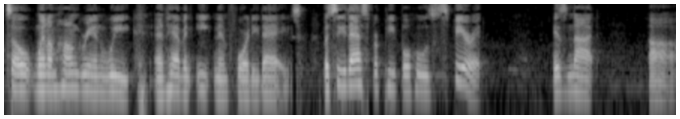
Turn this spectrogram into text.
So when I'm hungry and weak and haven't eaten in 40 days. But see, that's for people whose spirit is not, uh,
